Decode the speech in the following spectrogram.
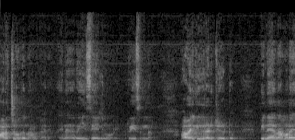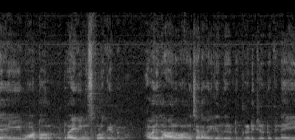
മറച്ചു വെക്കുന്ന ആൾക്കാർ അതിനെ റീസെയിൽ എന്ന് പറയും. റീസെല്ലർ അവർക്ക് ക്രെഡിറ്റ് കിട്ടും. പിന്നെ നമ്മൾ ഈ മോട്ടോർ ഡ്രൈവിംഗ് സ്കൂളൊക്കെ ഉണ്ടല്ലോ. അവർ കാർ വാങ്ങിച്ചാൽ അവർക്ക് എന്ത് കിട്ടും? ക്രെഡിറ്റ് കിട്ടും. പിന്നെ ഈ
